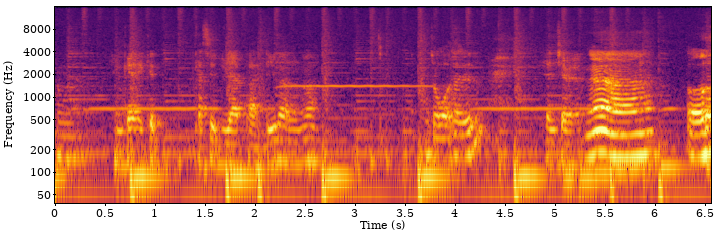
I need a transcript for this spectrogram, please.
Hmm, Yang kayak kita kasih lihat tadi lah, cowok saya itu Yang ceweknya oh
